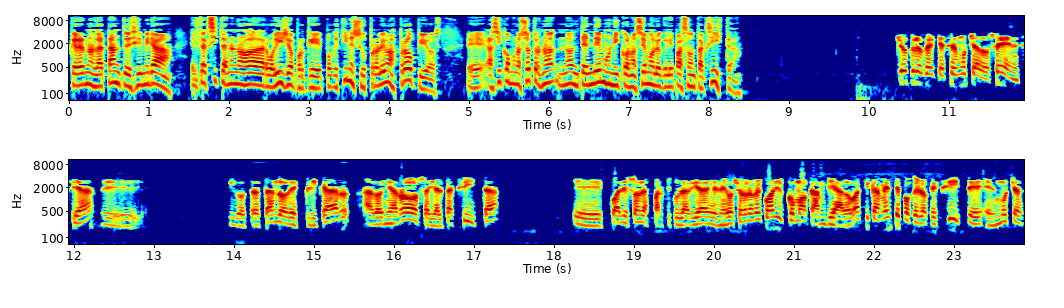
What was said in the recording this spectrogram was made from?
creérnosla tanto y decir, mira, el taxista no nos va a dar bolilla porque, porque tiene sus problemas propios, eh, así como nosotros no, no entendemos ni conocemos lo que le pasa a un taxista yo creo que hay que hacer mucha docencia, eh, digo, tratando de explicar a Doña Rosa y al taxista eh, cuáles son las particularidades del negocio agropecuario y cómo ha cambiado. Básicamente porque lo que existe en muchos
